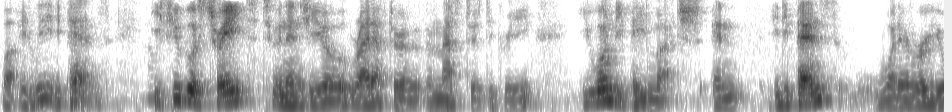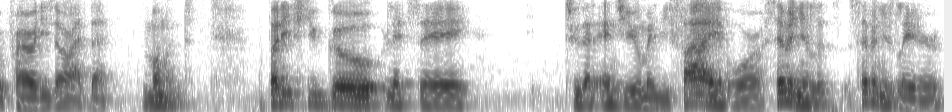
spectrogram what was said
Well, it really depends. Hmm. If you go straight to an NGO right after a master's degree, you won't be paid much. And it depends whatever your priorities are at that moment. But if you go, let's say, to that NGO maybe five or seven years seven years later,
